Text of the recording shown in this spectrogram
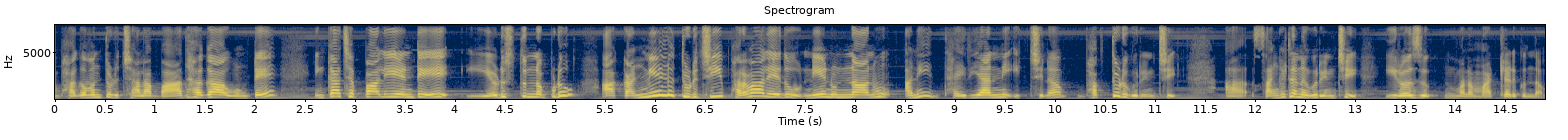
భగవంతుడు చాలా బాధగా ఉంటే ఇంకా చెప్పాలి అంటే ఏడుస్తున్నప్పుడు ఆ కన్నీళ్ళు తుడిచి పర్వాలేదు నేనున్నాను అని ధైర్యాన్ని ఇచ్చిన భక్తుడు గురించి ఆ సంఘటన గురించి ఈరోజు మనం మాట్లాడుకుందాం.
